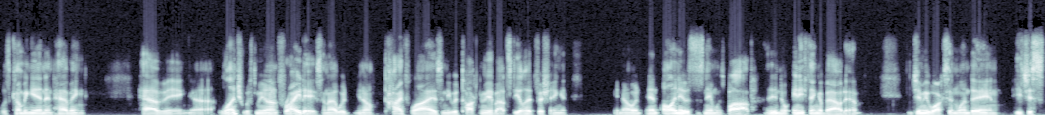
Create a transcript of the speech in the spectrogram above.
was coming in and having having uh, lunch with me on Fridays, and I would, you know, tie flies, and he would talk to me about steelhead fishing, and you know, and, and all I knew is his name was Bob. I didn't know anything about him. Jimmy walks in one day, and he just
